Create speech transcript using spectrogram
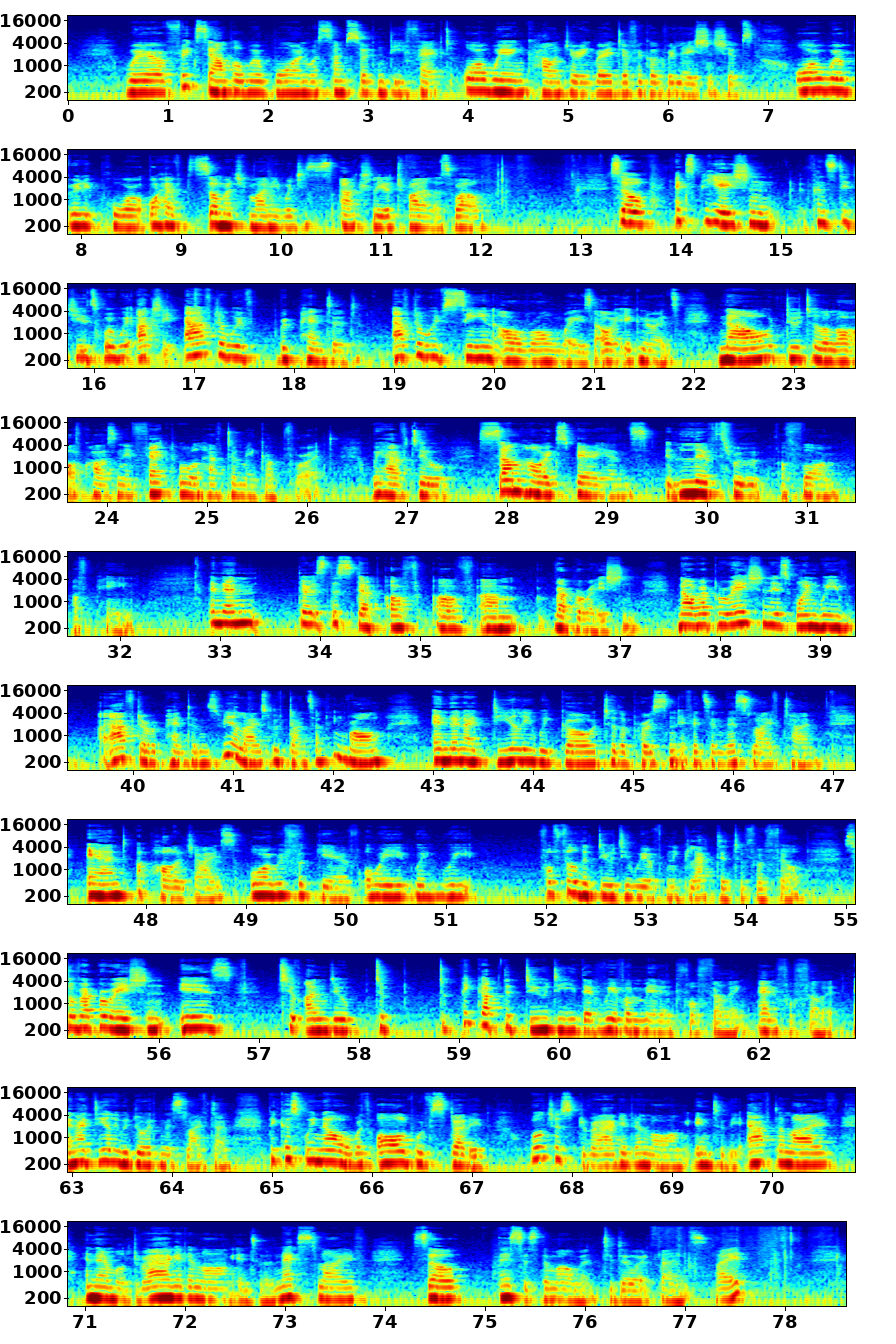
where, for example, we're born with some certain defect, or we're encountering very difficult relationships, or we're really poor, or have so much money, which is actually a trial as well. So, expiation constitutes where we actually, after we've repented, after we've seen our wrong ways, our ignorance, now, due to the law of cause and effect, we will have to make up for it. We have to somehow experience, live through a form of pain. And then there's the step of, of um, reparation. Now, reparation is when we, after repentance, realize we've done something wrong and then ideally, we go to the person, if it's in this lifetime, and apologize, or we forgive, or we, we, we fulfill the duty we have neglected to fulfill. So, reparation is to undo, to, to pick up the duty that we have omitted fulfilling and fulfill it. And ideally, we do it in this lifetime because we know with all we've studied, we'll just drag it along into the afterlife and then we'll drag it along into the next life. So, this is the moment to do it, friends, right?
